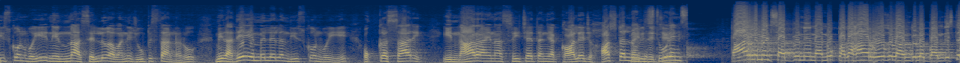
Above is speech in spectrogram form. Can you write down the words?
తీసుకొని పోయి నేనున్న ఆ సెల్లు అవన్నీ చూపిస్తా అన్నారు. మీరు అదే ఎమ్మెల్యేలను తీసుకొని పోయి ఒక్కసారి ఈ నారాయణ శ్రీ చైతన్య కాలేజ్ హాస్టల్లో విజిట్ స్టూడెంట్స్ పార్లమెంట్ సభ్యుని నన్ను పదహారు రోజులు అందులో బంధిస్తే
